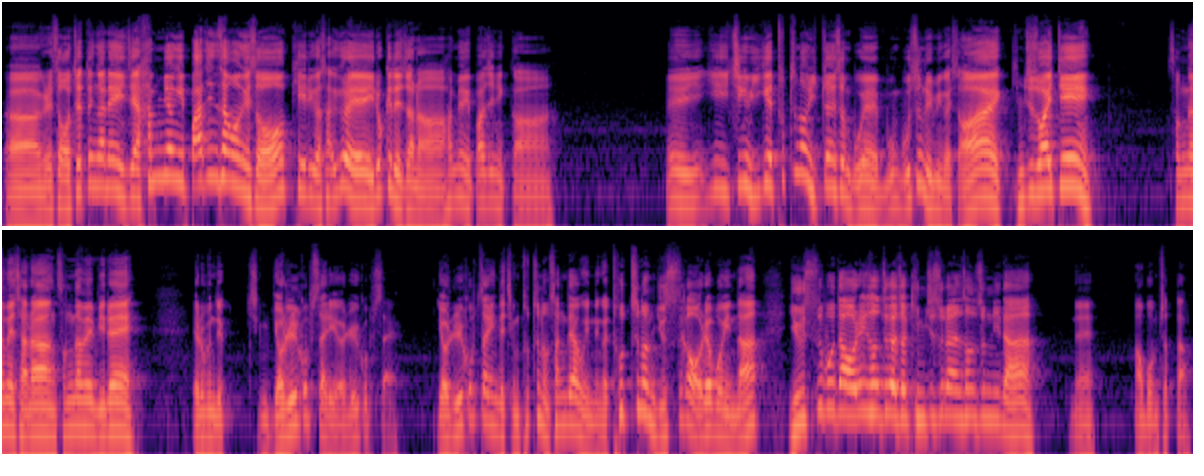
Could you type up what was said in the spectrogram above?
아 그래서 어쨌든 간에 이제 한 명이 빠진 상황에서 케이리가 상 그래 이렇게 되잖아. 한 명이 빠지니까. 예, 이, 이, 지금 이게 토트넘 입장에서는 뭐해? 뭐, 무슨 의미가 있어? 아 김지수 화이팅! 성남의 자랑 성남의 미래. 여러분들 지금 17살이에요 17살. 17살인데 지금 토트넘 상대하고 있는 거예요. 토트넘 뉴스가 어려 보인다? 뉴스보다 어린 선수가 저 김지수라는 선수입니다. 네 아 멈췄다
